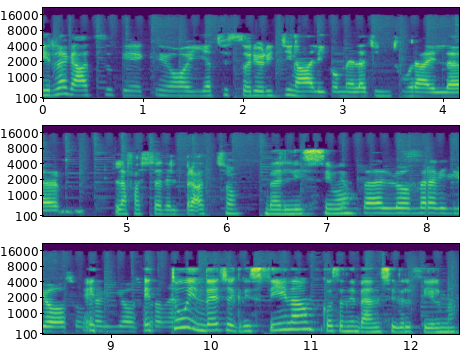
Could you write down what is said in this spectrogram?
il ragazzo che creò gli accessori originali come la cintura e il, la fascia del braccio. Bellissimo. Che bello, meraviglioso, E, meraviglioso. e veramente. tu invece, Cristina, cosa ne pensi del film?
